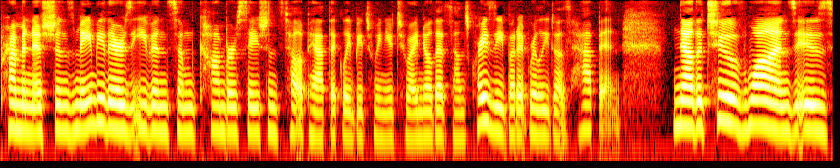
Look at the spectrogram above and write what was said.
premonitions. Maybe there's even some conversations telepathically between you two. I know that sounds crazy, but it really does happen. Now, the Two of Wands is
